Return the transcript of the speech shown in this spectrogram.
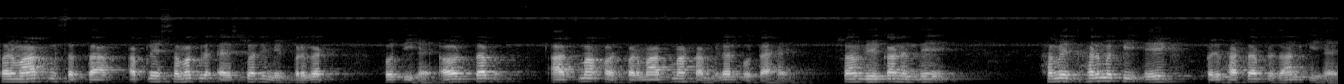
परमात्म सत्ता अपने समग्र ऐश्वर्य में प्रकट होती है और तब आत्मा और परमात्मा का मिलन होता है। स्वामी विवेकानंद ने हमें धर्म की एक परिभाषा प्रदान की है।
